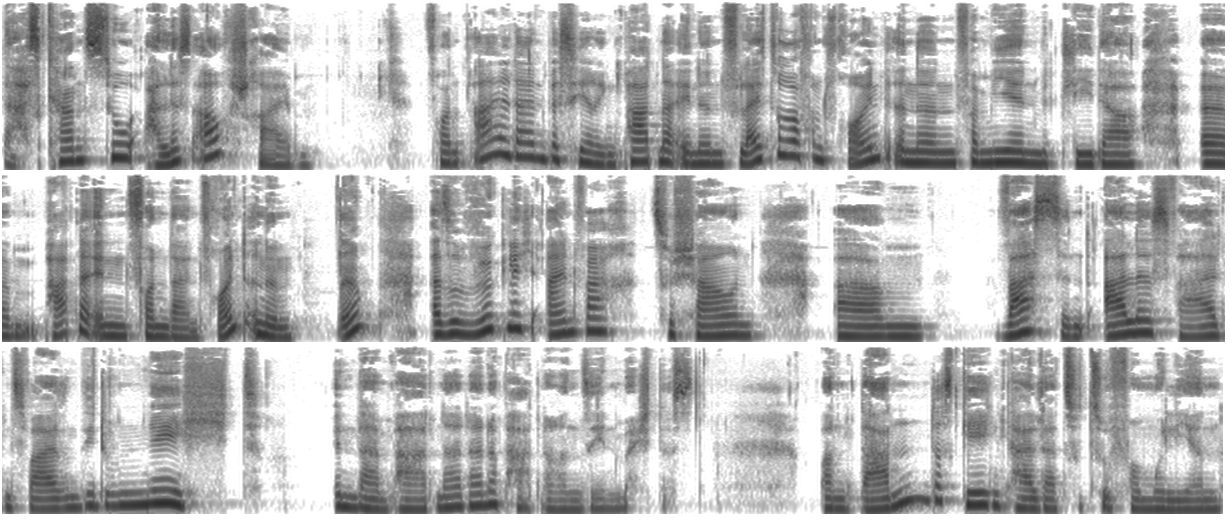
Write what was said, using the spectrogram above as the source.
das kannst du alles aufschreiben. Von all deinen bisherigen PartnerInnen, vielleicht sogar von FreundInnen, Familienmitglieder, ähm, PartnerInnen von deinen FreundInnen. Ne? Also wirklich einfach zu schauen, ähm, was sind alles Verhaltensweisen, die du nicht in deinem Partner, deiner Partnerin sehen möchtest und dann das Gegenteil dazu zu formulieren.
